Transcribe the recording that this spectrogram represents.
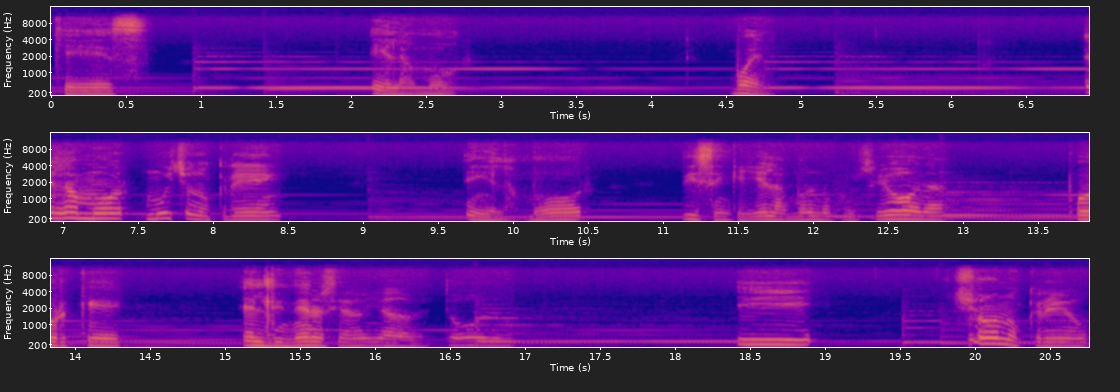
que es el amor. Bueno, el amor, muchos no creen en el amor, dicen que ya el amor no funciona porque el dinero se ha dañado de todo. Y yo no creo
